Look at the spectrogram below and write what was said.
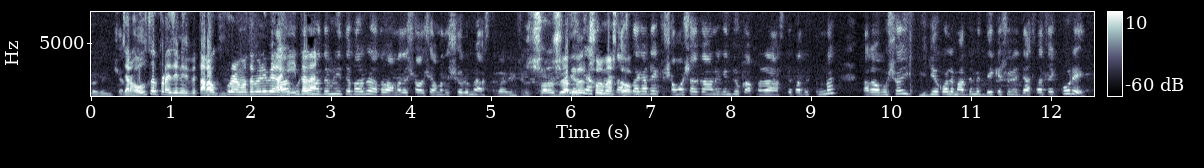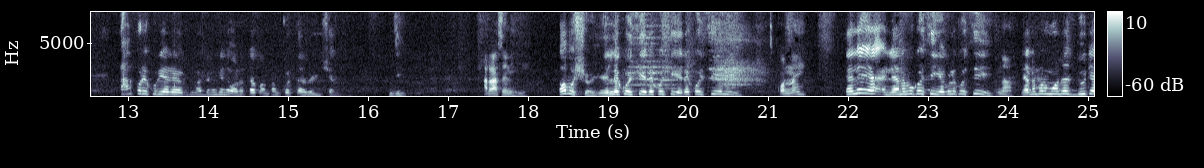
করবে ইনশাল্লাহ যারা হোলসেল প্রাইসে নিবে তারাও কুরিয়ার মাধ্যমে নেবে তারা কুরিয়ার মাধ্যমে নিতে পারবে অথবা আমাদের সরাসরি আমাদের শোরুমে আসতে পারবে ইনশাল্লাহ সরাসরি আপনাদের শোরুমে আসতে হবে। রাস্তাঘাটে একটু সমস্যার কারণে কিন্তু আপনারা আসতে পারতেছেন না তারা অবশ্যই ভিডিও কলের মাধ্যমে দেখে শুনে যাচাই করে তারপরে কুরিয়ারের মাধ্যমে কিন্তু অর্ডারটা কনফার্ম করতে হবে ইনশাল্লাহ জি। আর আছে নাকি? অবশ্যই এলে কইছি এটা কইছি এটা কইছি আমি। কোন নাই? তাহলে লেনোভো কইছি এগুলো কইছি? না। লেনোভোর মধ্যে দুইটা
